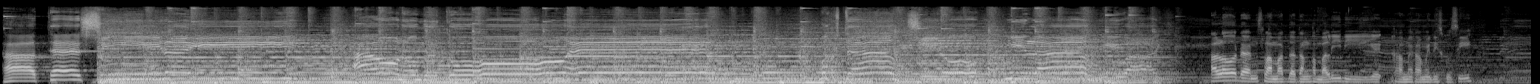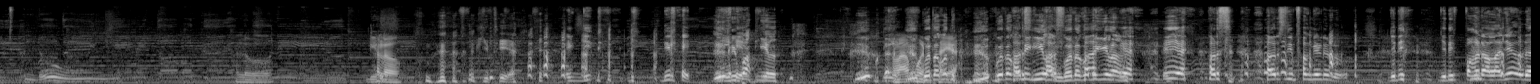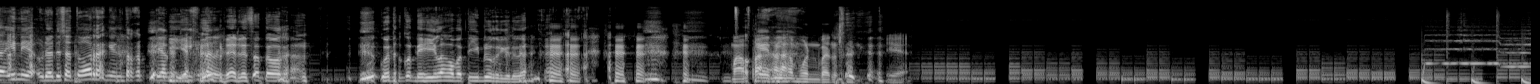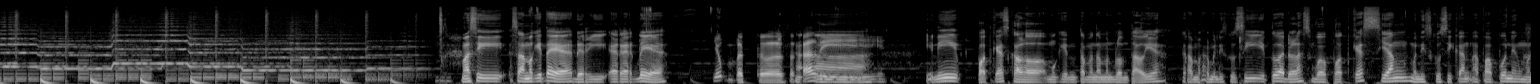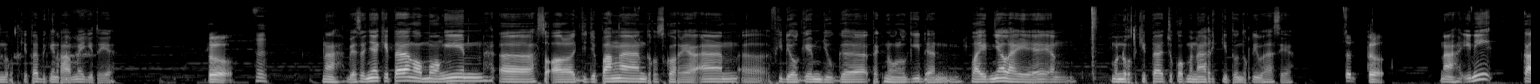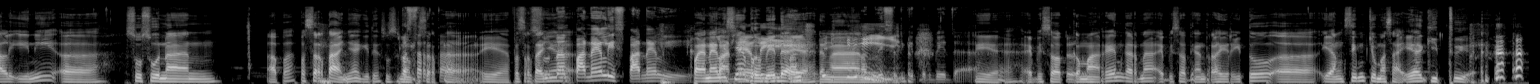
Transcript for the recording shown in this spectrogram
果てしない青の向こうへ僕たちの未来は Halo dan selamat datang kembali di Rame-Rame Diskusi. Halo. Halo. Halo. gitu ya. Eh, di, di, delay, delay. Dipanggil. Ngelamun Gue takut, saya. gue takut Harus- digilang, harus- gue takut digilang. Iya, iya, harus harus dipanggil dulu. Jadi jadi pengenalannya udah ini ya, udah ada satu orang yang terkenal yang Iya, dikenal. udah ada satu orang. gue takut dia hilang apa tidur gitu kan. Maaf nih. ngelamun barusan. Iya. Masih sama kita ya dari RRD ya. Betul sekali. Ini podcast kalau mungkin teman-teman belum tahu ya, Rame-Rame Diskusi itu adalah sebuah podcast yang mendiskusikan apa pun yang menurut kita bikin rame gitu ya. Tuh. Nah, biasanya kita ngomongin eh, soal Jepangan, terus Koreaan, eh, video game juga, teknologi dan lainnya lah ya yang menurut kita cukup menarik gitu untuk dibahas ya. Betul. Nah, ini kali ini eh, susunan apa pesertanya gitu ya, susunan Peserta. peserta. Iya, Susunan pesertanya panelis, panelis. panelisnya Panelis. berbeda ya dengan Panelis sedikit berbeda. Iya, episode Betul. kemarin karena episode yang terakhir itu eh, yang sim cuma saya gitu ya.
